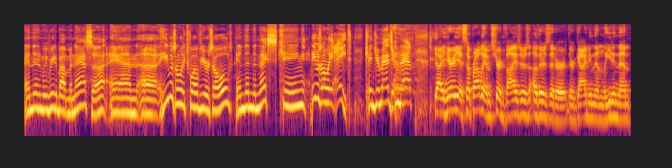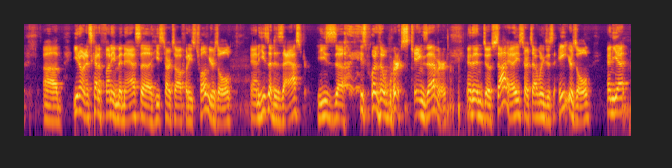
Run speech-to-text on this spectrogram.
And then we read about Manasseh, and uh, he was only 12 years old. And then the next king, he was only eight. Can you imagine yeah. that? Yeah, I hear you. So, probably, I'm sure advisors, others that are they're guiding them, leading them. Uh, you know, and it's kind of funny. Manasseh, he starts off when he's 12 years old, and he's a disaster. He's uh, he's one of the worst kings ever. And then Josiah, he starts out when he's just eight years old, and yet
